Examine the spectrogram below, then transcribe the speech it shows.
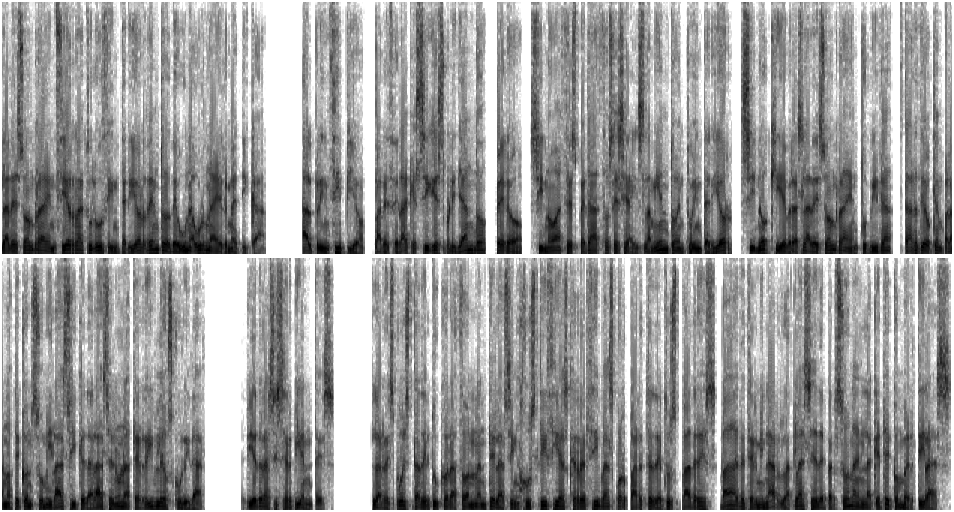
la deshonra encierra tu luz interior dentro de una urna hermética. Al principio, parecerá que sigues brillando, pero, si no haces pedazos ese aislamiento en tu interior, si no quiebras la deshonra en tu vida, tarde o temprano te consumirás y quedarás en una terrible oscuridad. Piedras y serpientes. La respuesta de tu corazón ante las injusticias que recibas por parte de tus padres va a determinar la clase de persona en la que te convertirás.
